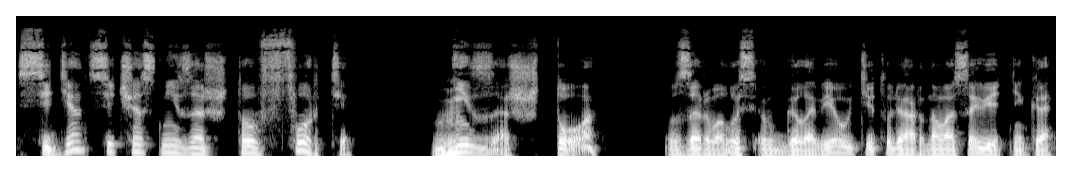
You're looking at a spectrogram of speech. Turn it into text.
сидят сейчас ни за что в форте?» «Ни за что?» Взорвалось в голове у титулярного советника.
